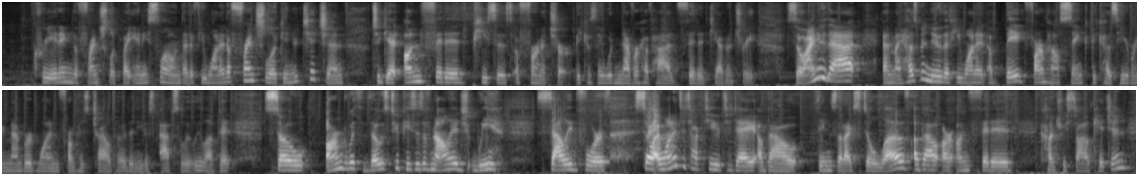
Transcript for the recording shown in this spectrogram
Creating the French Look by Annie Sloan that if you wanted a French look in your kitchen, to get unfitted pieces of furniture because they would never have had fitted cabinetry. So I knew that, and my husband knew that he wanted a big farmhouse sink because he remembered one from his childhood and he just absolutely loved it. So, armed with those two pieces of knowledge, we sallied forth. So, I wanted to talk to you today about things that I still love about our unfitted country style kitchen.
